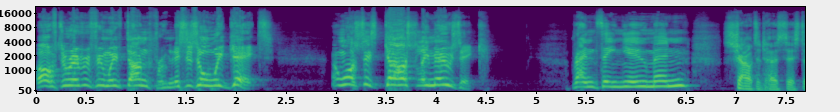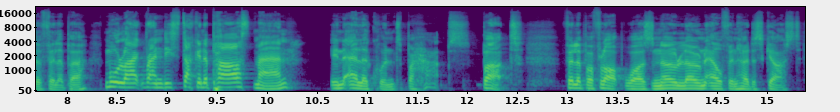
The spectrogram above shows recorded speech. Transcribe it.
After everything we've done for him, this is all we get. And what's this ghastly music? Randy Newman, shouted her sister Philippa. More like Randy stuck in a past, man. Ineloquent, perhaps. But Philippa Flop was no lone elf in her disgust.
